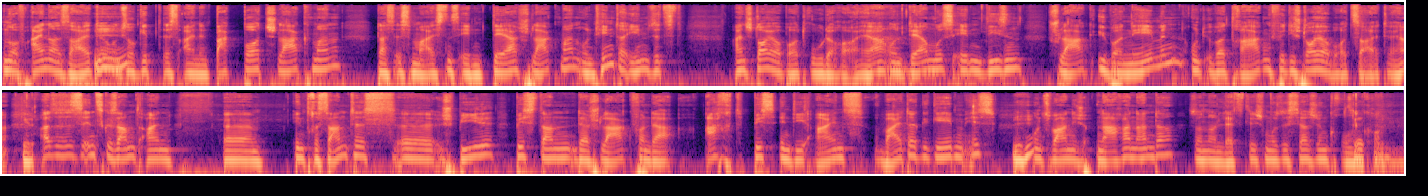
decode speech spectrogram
nur auf einer Seite und so gibt es einen Backbordschlagmann. Das ist meistens eben der Schlagmann und hinter ihm sitzt ein Steuerbordruderer, ja, und der muss eben diesen Schlag übernehmen und übertragen für die Steuerbordseite, ja. Also es ist insgesamt ein äh, interessantes äh, Spiel, bis dann der Schlag von der 8 bis in die 1 weitergegeben ist. Und zwar nicht nacheinander, sondern letztlich muss es ja synchron, Synchron. kommen.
